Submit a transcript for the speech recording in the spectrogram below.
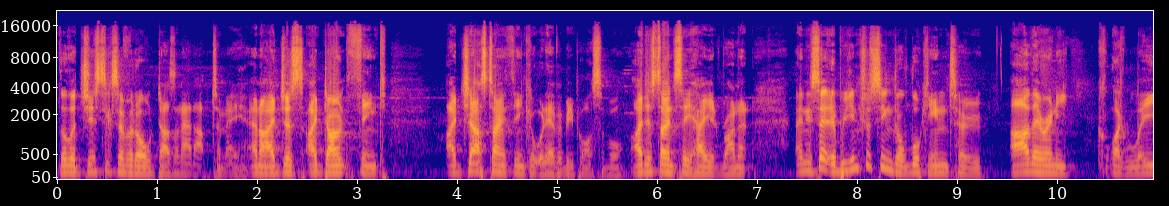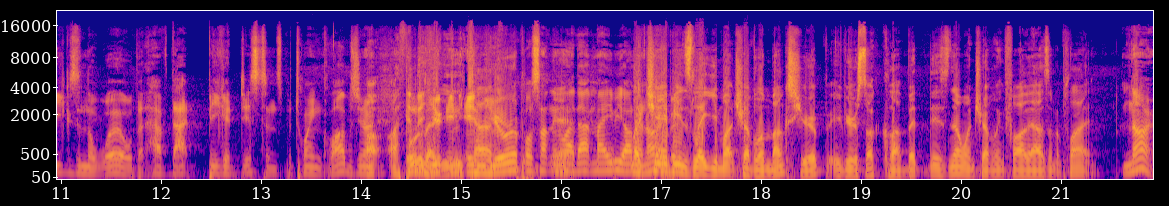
the logistics of it all doesn't add up to me, and I just I don't think I just don't think it would ever be possible. I just don't see how you'd run it. And you said it'd be interesting to look into: are there any like leagues in the world that have that big a distance between clubs? You know, I- I in, thought the, Eu- it. You in, in Europe or something Yeah. like that. Maybe I like don't know. Champions League, you might travel amongst Europe if you're a soccer club, but there's no one traveling five hours on a plane. No,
